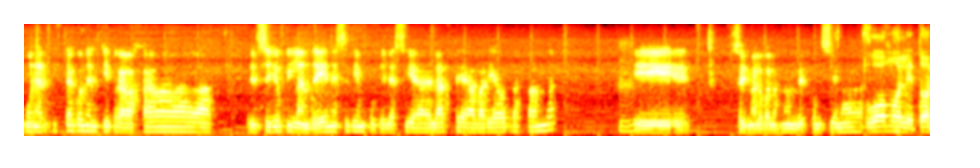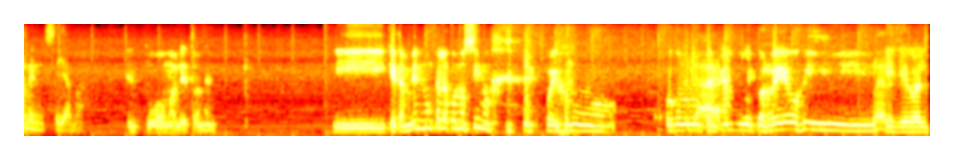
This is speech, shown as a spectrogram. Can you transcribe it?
un artista con el que trabajaba el sello finlandés en ese tiempo, que le hacía el arte a varias otras bandas. Eh, soy malo para los nombres, ¿cómo se llama? Tuomo Letonen se llama. El Tuomo Letonen. Y que también nunca lo conocimos. fue como fue como un intercambio de correos y, llegó el.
